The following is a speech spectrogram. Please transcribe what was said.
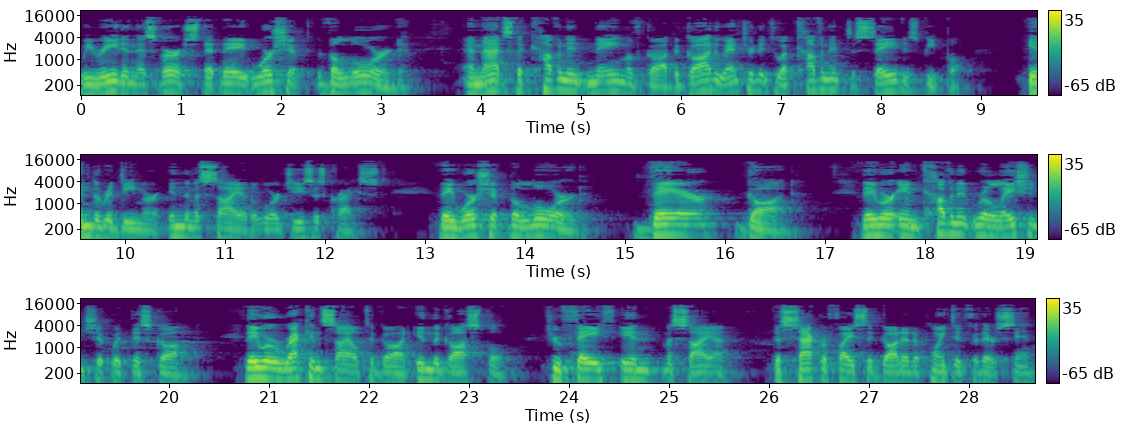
We read in this verse that they worshiped the Lord and that's the covenant name of God, the God who entered into a covenant to save his people. in the Redeemer, in the Messiah, the Lord Jesus Christ. They worship the Lord, their God. They were in covenant relationship with this God. They were reconciled to God in the gospel through faith in Messiah, the sacrifice that God had appointed for their sin.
